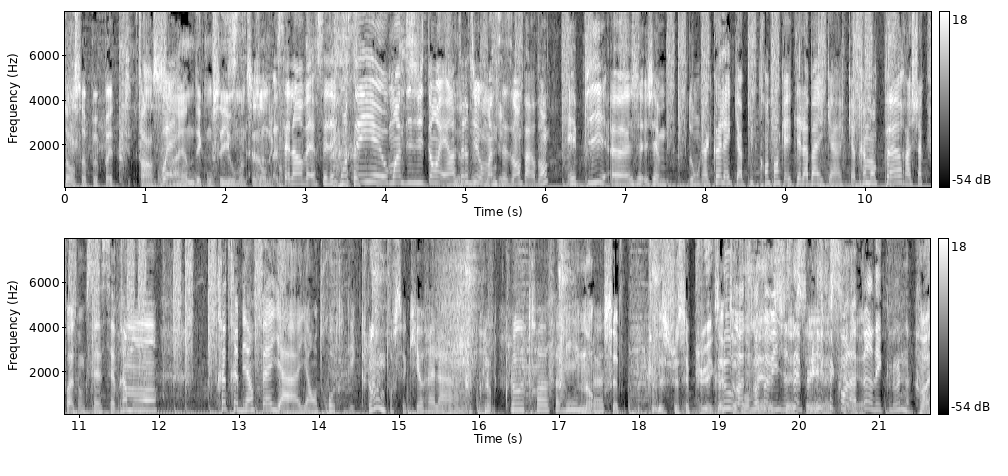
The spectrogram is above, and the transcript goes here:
Oui. ans, ça peut pas être enfin ça Ouais. sert à rien de déconseiller aux moins de 16 ans du coup. C'est l'inverse. C'est déconseillé aux moins de 18 ans et interdit aux moins de 16 ans, pardon. Et puis, euh, j'ai- j'aime donc un collègue qui a plus de 30 ans qui a été là-bas et qui a, qui a vraiment peur à chaque fois. Donc, c'est c'est vraiment très très bien fait. Il y, a, il y a entre autres des clowns pour ceux qui auraient la clou- cloutrophobie. Non, je sais plus exactement mais je c'est sais plus, qu'on a c'est- peur des clowns. Ouais.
